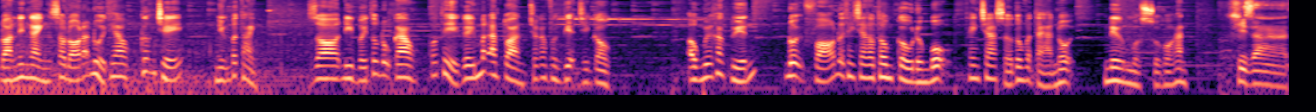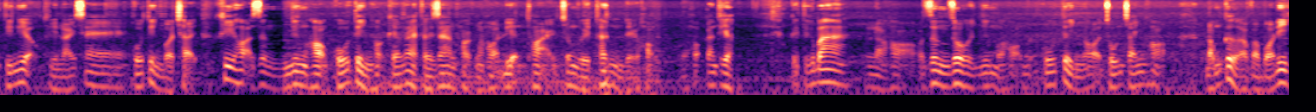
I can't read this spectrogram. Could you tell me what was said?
đoàn liên ngành sau đó đã đuổi theo, cưỡng chế, nhưng bất thành. Do đi với tốc độ cao, có thể gây mất an toàn cho các phương tiện trên cầu. Ông Nguyễn Khắc Tuyến, đội phó đội thanh tra giao thông cầu đường bộ, thanh tra sở thông vận tải Hà Nội, nêu một số khó khăn. Khi ra tín hiệu thì lái xe cố tình bỏ chạy. Khi họ dừng nhưng họ cố tình họ kéo dài thời gian hoặc là họ điện thoại cho người thân để họ họ can thiệp. Cái thứ ba là họ dừng rồi nhưng mà họ vẫn cố tình họ trốn tránh, họ đóng cửa và bỏ đi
